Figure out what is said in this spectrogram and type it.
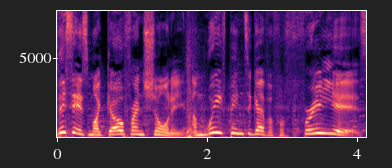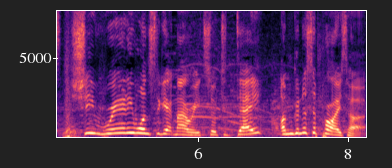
This is my girlfriend Shawnee, and we've been together for three years. She really wants to get married, so today I'm gonna surprise her.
